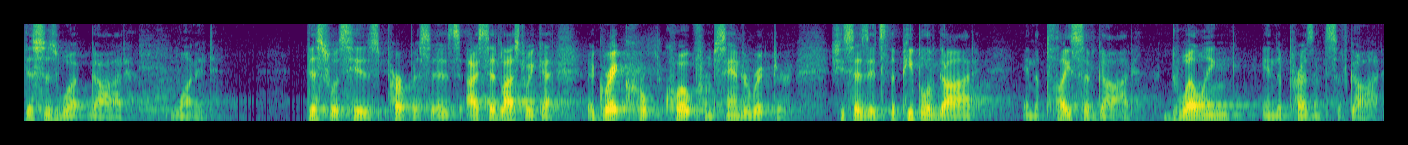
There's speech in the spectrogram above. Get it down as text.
This is what God wanted. This was his purpose. As I said last week, a, a great quote from Sandra Richter. She says, It's the people of God in the place of God, dwelling in the presence of God.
